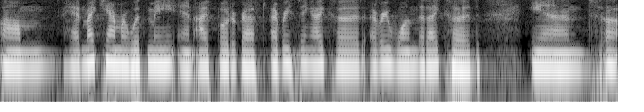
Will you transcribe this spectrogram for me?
Um, I had my camera with me, and I photographed everything I could, everyone that I could, and uh,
